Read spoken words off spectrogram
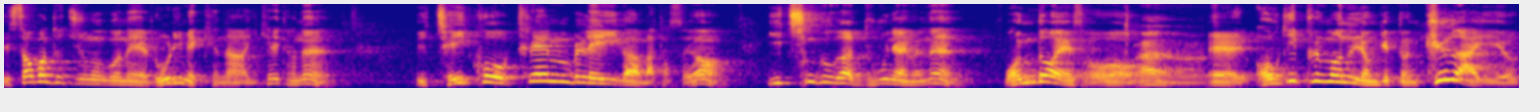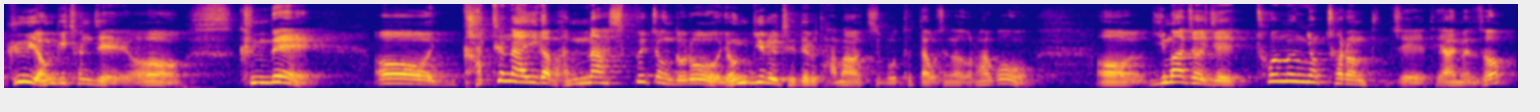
이 서번트 증후군의 로리 맥케나 이 캐릭터는 이 제이코 트렘블레이가 맡았어요. 이 친구가 누구냐면은 원더에서 아, 아. 예, 어기 풀먼을 연기했던 그 아이예요. 그 연기 천재예요. 근데 어, 같은 아이가 맞나 싶을 정도로 연기를 제대로 담아지 못했다고 생각을 하고 어, 이마저 이제 초능력처럼 이제 대하면서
